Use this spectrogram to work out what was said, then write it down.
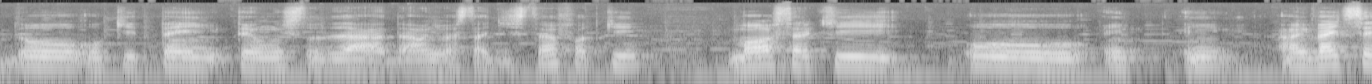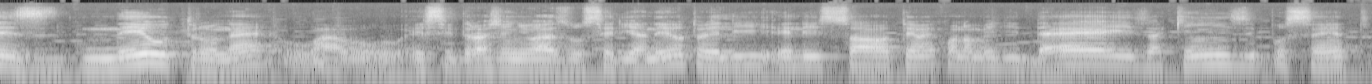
do, o que tem, tem um estudo da, da Universidade de Stanford que mostra que o, em, em, ao invés de ser neutro, né, o, o, esse hidrogênio azul seria neutro, ele, ele só tem uma economia de 10 a 15%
